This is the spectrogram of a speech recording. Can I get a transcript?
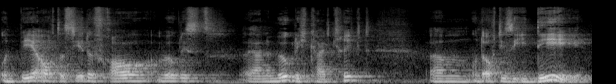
und B, auch, dass jede Frau möglichst ja, eine Möglichkeit kriegt ähm, und auch diese Idee,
